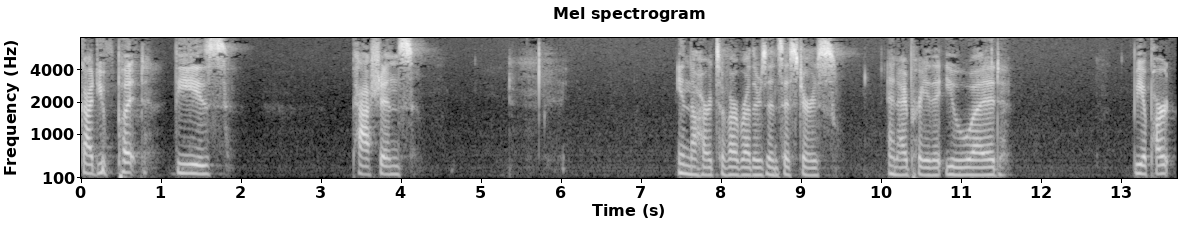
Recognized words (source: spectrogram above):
God, you've put these passions in the hearts of our brothers and sisters. And I pray that you would be a part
